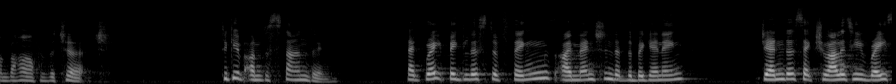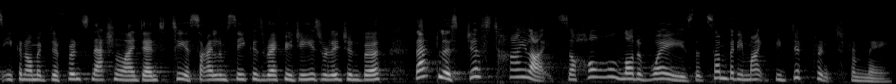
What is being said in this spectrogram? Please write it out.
on behalf of the church, to give understanding. That great big list of things I mentioned at the beginning gender, sexuality, race, economic difference, national identity, asylum seekers, refugees, religion, birth. That list just highlights a whole lot of ways that somebody might be different from me.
